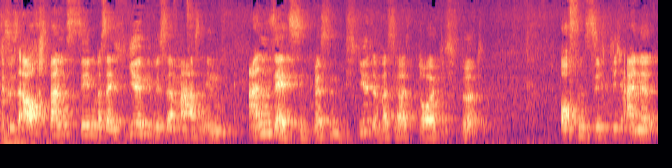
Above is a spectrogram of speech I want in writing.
Es ist auch spannend zu sehen, was er hier gewissermaßen in Ansätzen präsentiert und was ja deutlich wird. Offensichtlich eine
